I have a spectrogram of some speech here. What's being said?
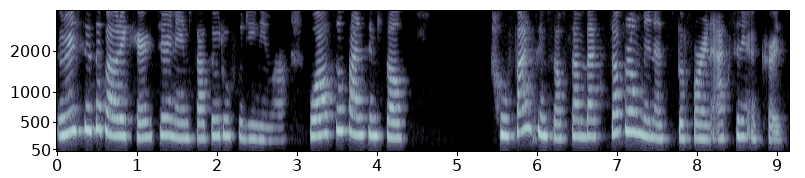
Erased is about a character named Satoru Fujinuma, who also finds himself who finds himself sent back several minutes before an accident occurs.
